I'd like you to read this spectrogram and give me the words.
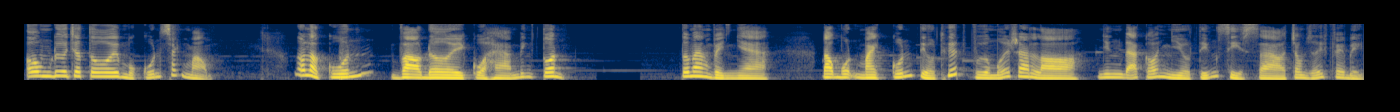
Ông đưa cho tôi một cuốn sách mỏng. Đó là cuốn Vào đời của Hà Minh Tuân. Tôi mang về nhà, đọc một mạch cuốn tiểu thuyết vừa mới ra lò nhưng đã có nhiều tiếng xì xào trong giới phê bình.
